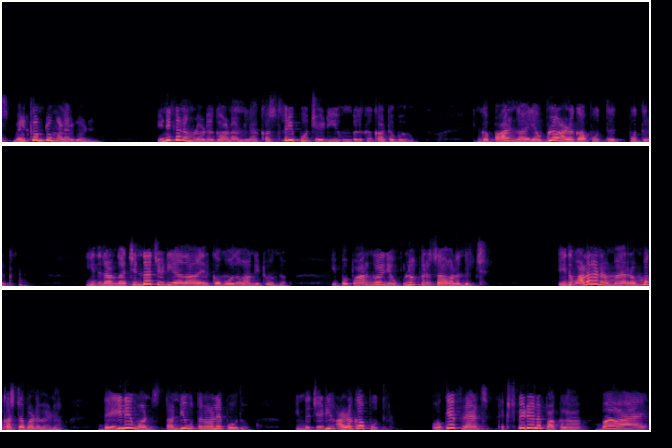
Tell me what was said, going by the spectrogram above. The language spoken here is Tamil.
Friends welcome to Malar garden இன்னைக்கு நம்மளோட கார்டன்ல கஸ்தூரி பூச்செடி உங்களுக்கு காட்ட போகிறோம் இங்க பாருங்க எவ்வளவு அழகா பூத்து பூத்துருக்கு. இது நாங்க சின்ன செடியாக தான் இருக்கும் போது வாங்கிட்டு வந்தோம். இப்ப பாருங்க எவ்வளோ பெருசா வளர்ந்துருச்சு. இது வளர நம்ம ரொம்ப கஷ்டப்பட வேணாம். டெய்லி ஒன்ஸ் தண்ணி ஊற்றினாலே போதும். இந்த செடி அழகா பூத்துரும். ஓகே ஃப்ரெண்ட்ஸ் நெக்ஸ்ட் வீடியோவில் பார்க்கலாம். பாய்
